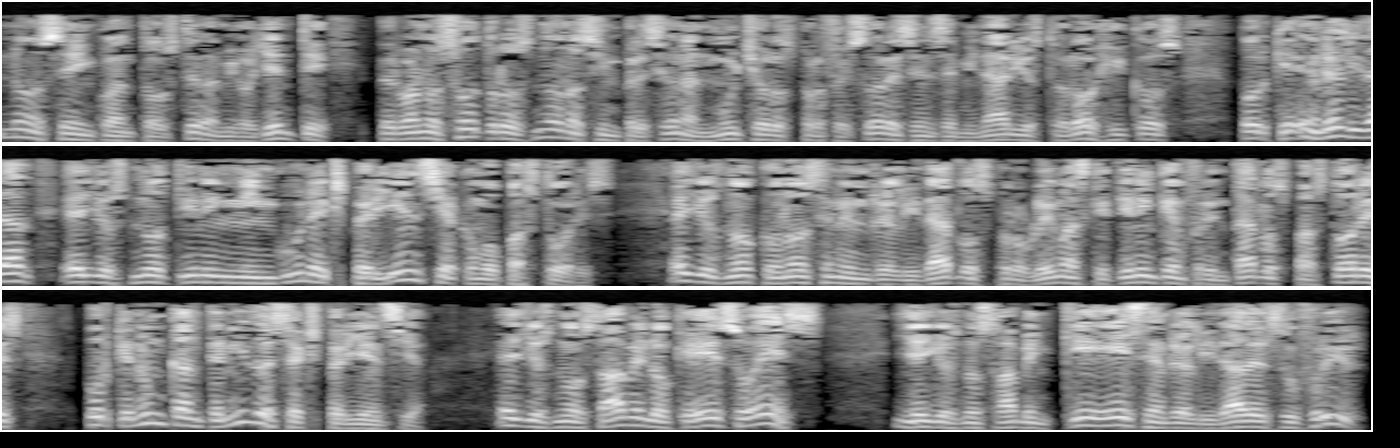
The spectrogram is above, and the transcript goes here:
No sé en cuanto a usted, amigo oyente, pero a nosotros no nos impresionan mucho los profesores en seminarios teológicos, porque en realidad ellos no tienen ninguna experiencia como pastores. Ellos no conocen en realidad los problemas que tienen que enfrentar los pastores porque nunca han tenido esa experiencia. Ellos no saben lo que eso es, y ellos no saben qué es en realidad el sufrir.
